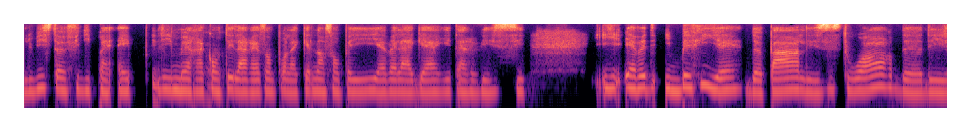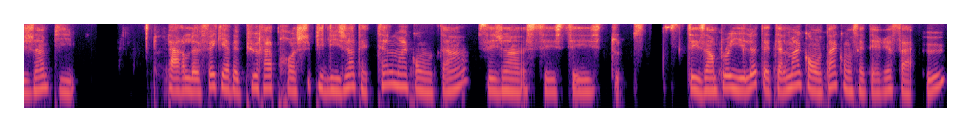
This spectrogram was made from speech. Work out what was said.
lui, c'est un Philippin, il m'a raconté la raison pour laquelle dans son pays, il y avait la guerre, il est arrivé ici. Il, brillait de par les histoires de, des gens, puis par le fait qu'il avait pu rapprocher, puis les gens étaient tellement contents, ces gens, ces employés-là étaient tellement contents qu'on s'intéresse à eux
